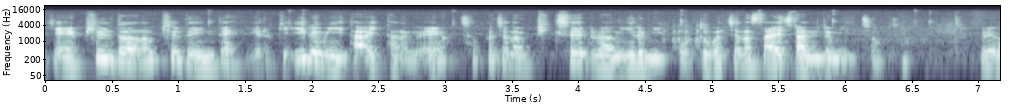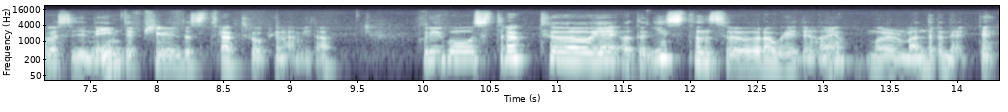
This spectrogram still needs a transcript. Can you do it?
이게 필드는 필드인데 이렇게 이름이 다 있다는 거예요. 첫 번째는 픽셀이라는 이름이 있고 두 번째는 사이즈라는 이름이 있죠. 그리고 이제 named field struct로 표현합니다. 그리고 struct의 어떤 instance라고 해야 되나요? 뭘 만들어낼 때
